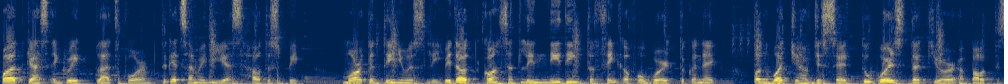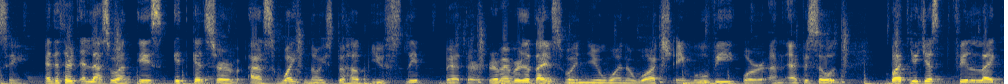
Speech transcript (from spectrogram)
podcast a great platform to get some ideas how to speak more continuously without constantly needing to think of a word to connect on what you have just said to words that you're about to say. And the third and last one is it can serve as white noise to help you sleep better. Remember the times when you want to watch a movie or an episode but you just feel like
